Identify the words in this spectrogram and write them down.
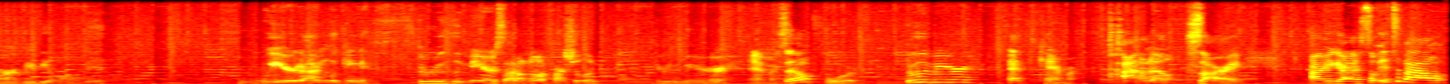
or maybe a long bit weird. I'm looking through the mirror, so I don't know if I should look through the mirror at myself or through the mirror at the camera. I don't know. Sorry. Alright, you guys. So it's about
